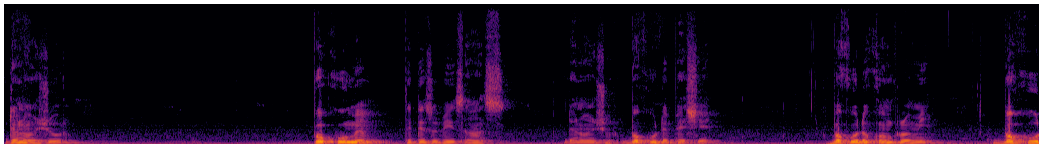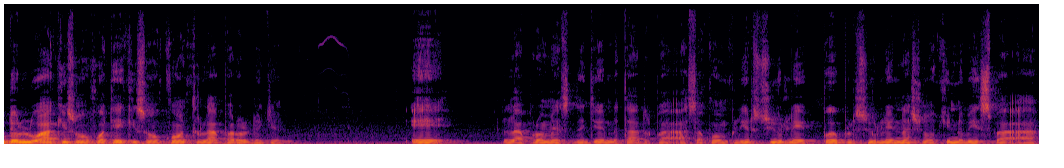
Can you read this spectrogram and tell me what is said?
de nos jours. Beaucoup même de désobéissance de nos jours. Beaucoup de péchés. Beaucoup de compromis. Beaucoup de lois qui sont votées qui sont contre la parole de Dieu. Et la promesse de Dieu ne tarde pas à s'accomplir sur les peuples, sur les nations qui n'obéissent pas à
